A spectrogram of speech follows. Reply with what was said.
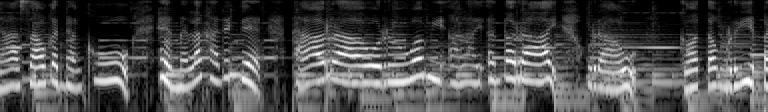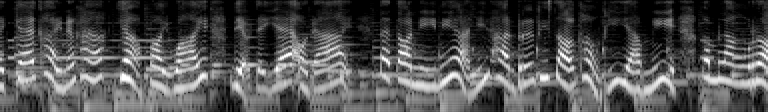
น่าเศร้ากันทั้งคู่ เห็นไหมล่ะคะเด็กๆ ถ้าเรารู้ว่ามีอะไรอันตราย เรา ก็ต้องรีบไปแก้ไขนะคะ อย่าปล่อยไว้ เดี๋ยวจะแย่เอาได้ แต่ตอนนี้เนี่ยนิทานเรื่องที่สองของพี่ยามีกำลังรอ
